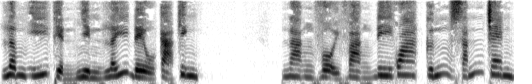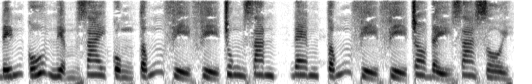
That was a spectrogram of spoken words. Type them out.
lâm ý thiện nhìn lấy đều cả kinh. Nàng vội vàng đi qua cứng rắn chen đến cố niệm dai cùng tống phỉ phỉ trung gian, đem tống phỉ phỉ cho đẩy ra rồi.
